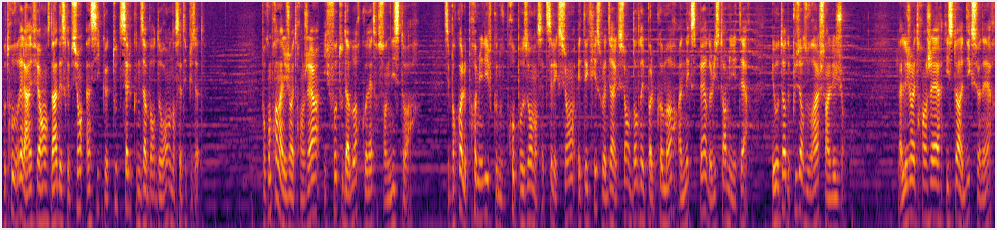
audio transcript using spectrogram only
Vous trouverez la référence dans la description ainsi que toutes celles que nous aborderons dans cet épisode. Pour comprendre la Légion étrangère, il faut tout d'abord connaître son histoire. C'est pourquoi le premier livre que nous vous proposons dans cette sélection est écrit sous la direction d'André-Paul Comor, un expert de l'histoire militaire et auteur de plusieurs ouvrages sur la Légion. La Légion étrangère, Histoire et Dictionnaire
